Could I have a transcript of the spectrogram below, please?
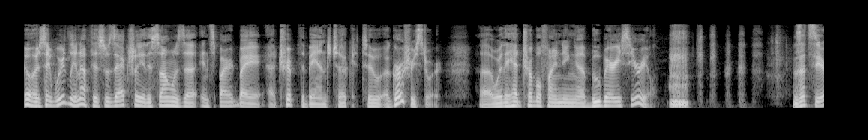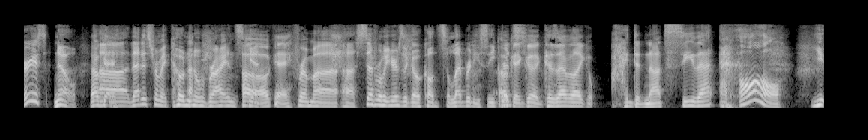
Oh, I say weirdly enough, this was actually the song was uh, inspired by a trip the band took to a grocery store uh, where they had trouble finding uh, blueberry cereal. Is that serious? No, Okay. uh, that is from a Conan O'Brien skit Oh, okay. from uh, uh, several years ago called "Celebrity Secrets." Okay, good. Because I'm like, I did not see that at all. You,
